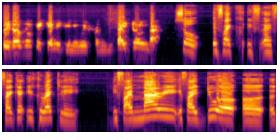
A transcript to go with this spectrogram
So it doesn't take anything away from you by doing that. So if I if if I get you correctly, if I marry, if I do a, a, a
